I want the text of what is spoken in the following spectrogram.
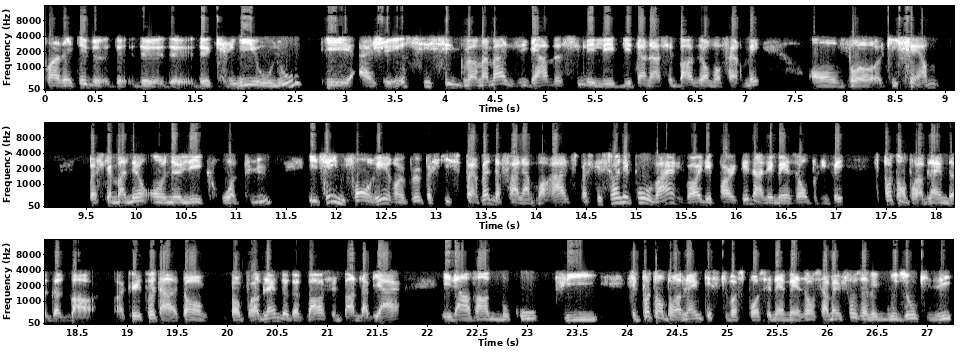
faut arrêter de, de, de, de, crier au loup et agir. Si, si le gouvernement dit, garde, si les, les, les tenanciers de base disent on va fermer, on va, qu'ils ferment. Parce qu'à un moment on ne les croit plus. Et tu sais, ils me font rire un peu parce qu'ils se permettent de faire la morale. C'est parce que si on n'est pas ouvert, il va y avoir des parties dans les maisons privées. C'est pas ton problème de gars. OK? Toi, ton, ton problème de gars c'est de vendre de la bière et d'en vendre beaucoup. Puis, c'est pas ton problème, qu'est-ce qui va se passer dans la maison. C'est la même chose avec Goudzo qui dit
